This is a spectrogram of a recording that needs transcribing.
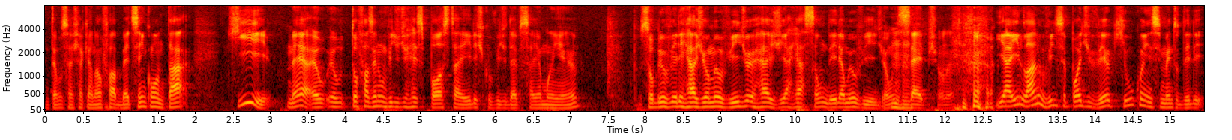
Então, você achar que é analfabeto, sem contar que né, eu estou fazendo um vídeo de resposta a ele, acho que o vídeo deve sair amanhã. Sobre o, ele reagiu ao meu vídeo, eu reagi à reação dele ao meu vídeo. É um Inception, né? e aí lá no vídeo você pode ver que o conhecimento dele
